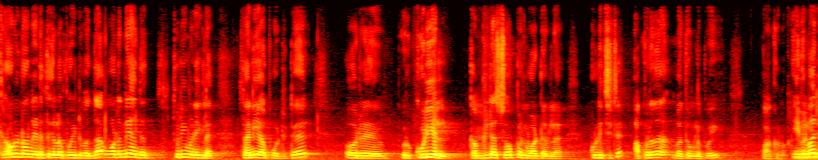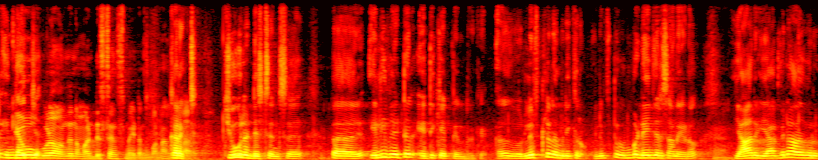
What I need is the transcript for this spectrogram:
க்ரௌடடான இடத்துக்கெல்லாம் போயிட்டு வந்தால் உடனே அந்த துணிமணிகளை தனியாக போட்டுட்டு ஒரு ஒரு குளியல் கம்ப்ளீட்டாக சோப் அண்ட் வாட்டரில் குளிச்சுட்டு அப்புறம் தான் மற்றவங்கள போய் பார்க்கணும். இது மாதிரி இந்த கூட வந்து நம்ம டிஸ்டன்ஸ் மெயின்டைன் பண்ணால் கரெக்ட் க்யூவில் டிஸ்டன்ஸு இப்போ எலிவேட்டர் எட்டிகெட்னு இருக்குது அதாவது ஒரு லிஃப்ட்டில் நம்ம நிற்கிறோம் லிஃப்ட் ரொம்ப டேஞ்சரஸான இடம். யார் யா ஏன்னா அது ஒரு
